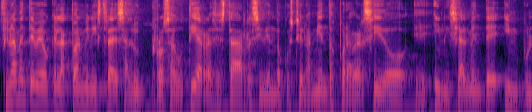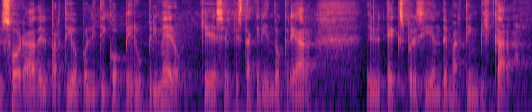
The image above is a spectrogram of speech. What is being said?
Finalmente veo que la actual ministra de Salud, Rosa Gutiérrez, está recibiendo cuestionamientos por haber sido eh, inicialmente impulsora del partido político Perú Primero, que es el que está queriendo crear el expresidente Martín Vizcarra,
